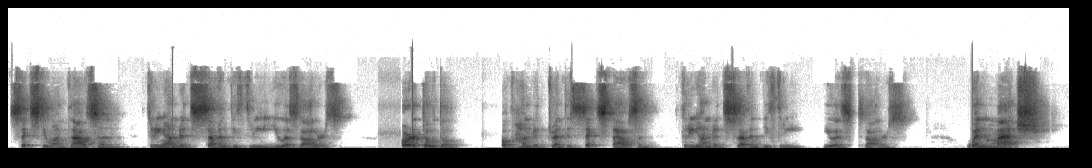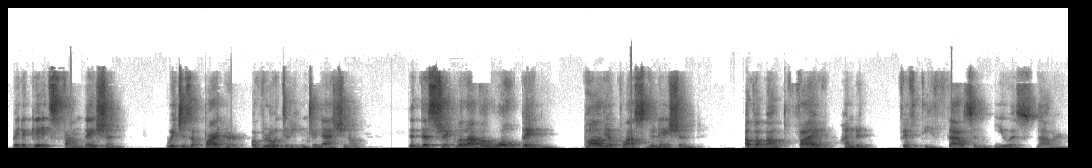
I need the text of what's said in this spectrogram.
61,373 US dollars, or a total of 126,373 US dollars. When matched by the Gates Foundation, which is a partner of Rotary International, the district will have a whopping Polio Plus donation of about 500 50,000 US dollar.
